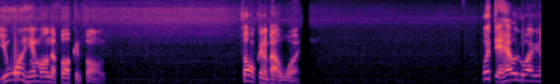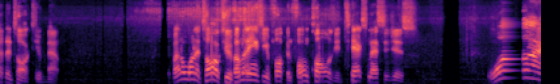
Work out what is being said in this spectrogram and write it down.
You want him on the fucking phone. Talking about what? What the hell do I got to talk to you about? If I don't want to talk to you, if I'm not answering your fucking phone calls, your text messages, why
